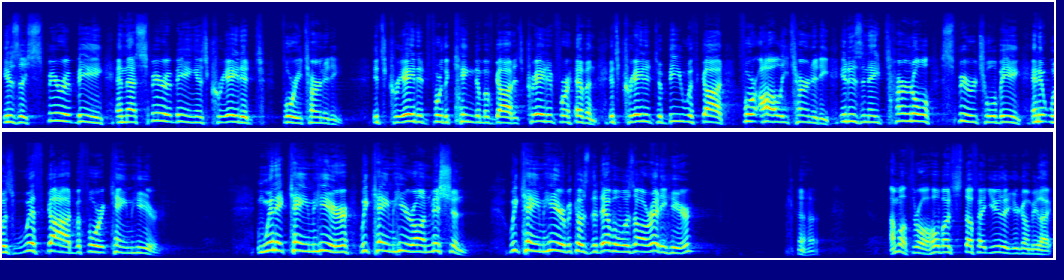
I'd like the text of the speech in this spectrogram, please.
is a spirit being, and that spirit being is created for eternity. It's created for the kingdom of God. It's created for heaven. It's created to be with God for all eternity. It is an eternal spiritual being, and it was with God before it came here. When it came here, we came here on mission. We came here because the devil was already here. I'm going to throw a whole bunch of stuff at you that you're going to be like,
